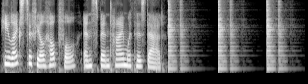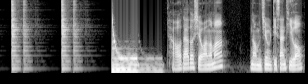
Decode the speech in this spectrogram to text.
He likes to feel helpful and spend time with his dad. 好，大家都写完了吗？那我们进入第三题喽。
